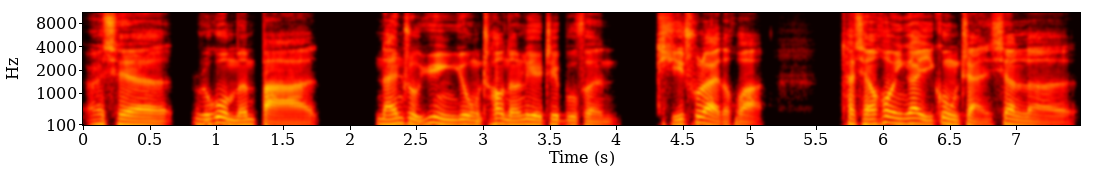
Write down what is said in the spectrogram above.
而且如果我们把男主运用超能力这部分提出来的话，他前后应该一共展现了，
